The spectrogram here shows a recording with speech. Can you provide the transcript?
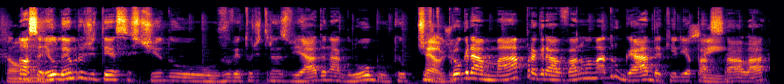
Então... Nossa, eu lembro de ter assistido Juventude Transviada na Globo, que eu tive é, que programar para gravar numa madrugada que ele ia Sim. passar lá,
